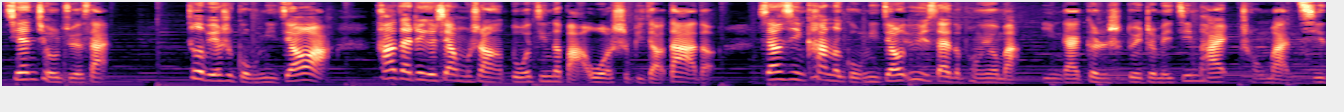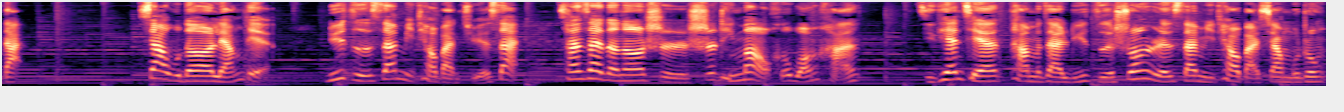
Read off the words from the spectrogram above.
铅球决赛。特别是巩立姣啊，她在这个项目上夺金的把握是比较大的。相信看了巩立姣预赛的朋友们，应该更是对这枚金牌充满期待。下午的两点，女子三米跳板决赛。参赛的呢是施廷懋和王涵。几天前，他们在女子双人三米跳板项目中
